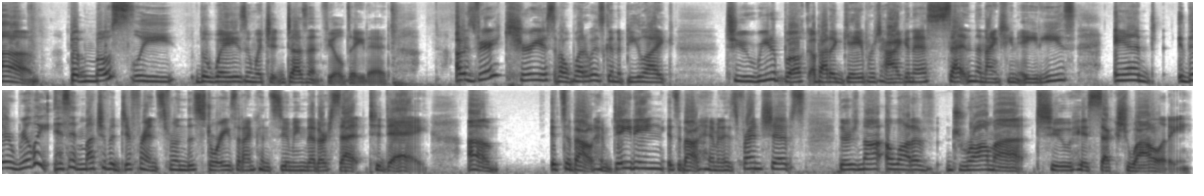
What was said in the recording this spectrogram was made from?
Um, but mostly the ways in which it doesn't feel dated. I was very curious about what it was going to be like to read a book about a gay protagonist set in the 1980s, and there really isn't much of a difference from the stories that I'm consuming that are set today. Um, it's about him dating, it's about him and his friendships. There's not a lot of drama to his sexuality.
